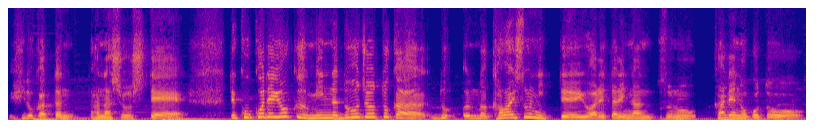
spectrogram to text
ひどかった話をして、でここでよくみんな同情とかどかわいそうにって言われたりなんその彼のことを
